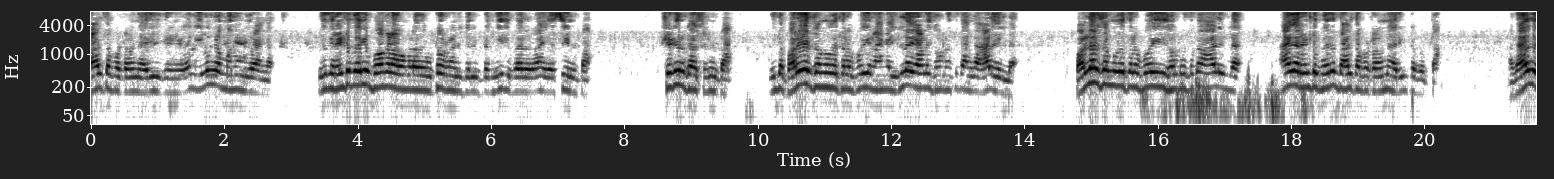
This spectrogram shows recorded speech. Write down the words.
தாழ்த்தப்பட்டவங்க அறிவிக்கிறீங்களேன்னு இவங்க மனு கொடுக்குறாங்க. இவங்க ரெண்டு பேரையும் போங்கடா அவங்கள விட்டுறோம்னு சொல்லிவிட்டு மீதி பேரெல்லாம் எஸ்சின்னுட்டான் ஷெடியூல் காஸ்ட்னுட்டான் இந்த பறையர் சமூகத்தில் போய் நாங்கள் இல்லையான்னு சொல்கிறதுக்கு அங்கே ஆள் இல்லை. பல்லர் சமூகத்தில் போய் சொல்கிறதுக்கும் ஆள் இல்லை. ஆக ரெண்டு பேரும் தாழ்த்தப்பட்டவன்னு அறிவிக்கப்பட்டான். அதாவது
